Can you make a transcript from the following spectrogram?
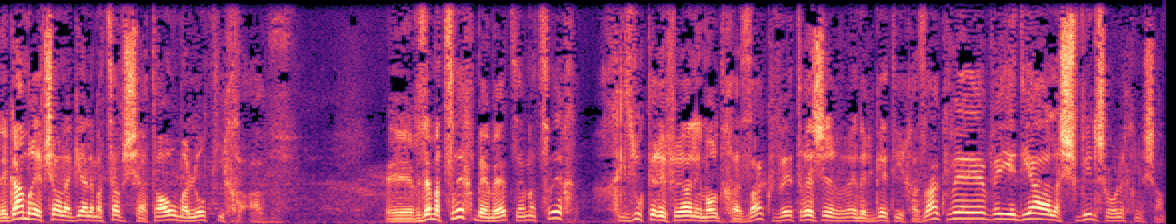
לגמרי אפשר להגיע למצב שהטראומה לא תכאב. אה, וזה מצריך באמת, זה מצריך חיזוק פריפריאלי מאוד חזק וטרשר אנרגטי חזק ו- וידיעה על השביל שהולך לשם.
